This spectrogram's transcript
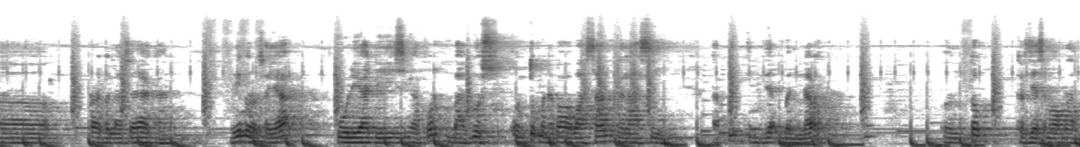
uh, private saya kan. Jadi menurut saya kuliah di Singapura bagus untuk mendapat wawasan relasi. Tapi tidak benar untuk kerja sama orang.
